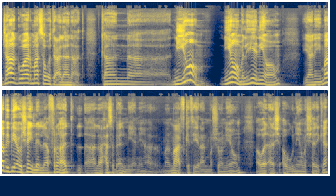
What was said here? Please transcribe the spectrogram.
جاكوار ما سوت إعلانات. كان نيوم نيوم اللي هي نيوم يعني ما بيبيعوا شيء للأفراد على حسب علمي يعني ما أعرف كثير عن مشروع نيوم أو أو نيوم الشركة.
